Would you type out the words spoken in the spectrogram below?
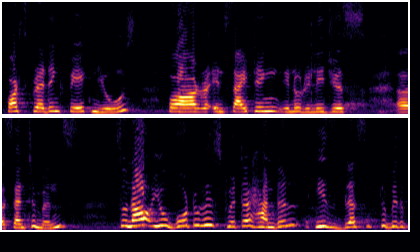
for spreading fake news for inciting, you know, religious uh, sentiments. So now you go to his Twitter handle, he is blessed to be the,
